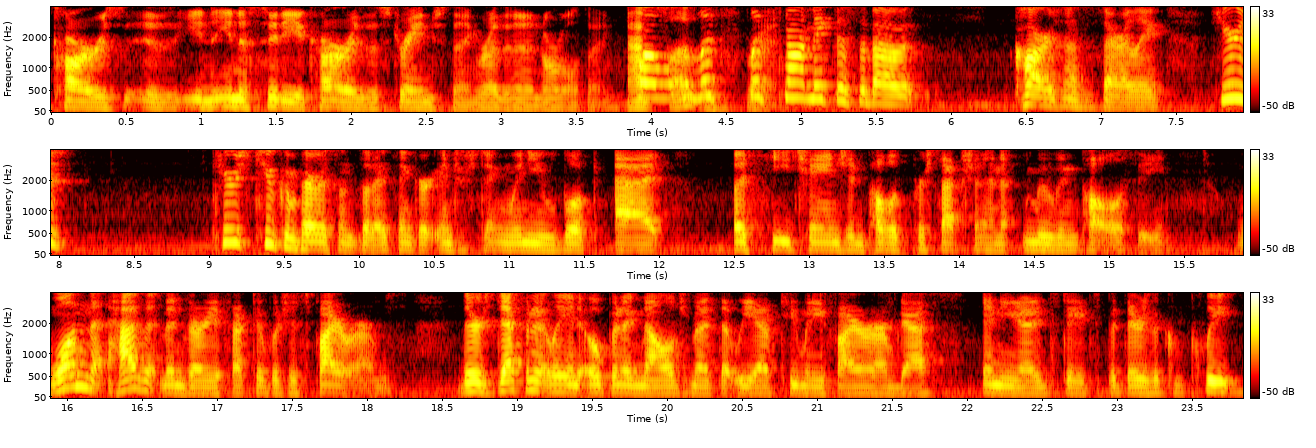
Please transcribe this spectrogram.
cars is in, in a city, a car is a strange thing rather than a normal thing. Absolutely. Well, let's let's Right. not make this about cars necessarily. Here's here's two comparisons that I think are interesting when you look at a sea change in public perception and moving policy. One that hasn't been very effective, which is firearms. There's definitely an open acknowledgement that we have too many firearm deaths in the United States, but there's a complete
